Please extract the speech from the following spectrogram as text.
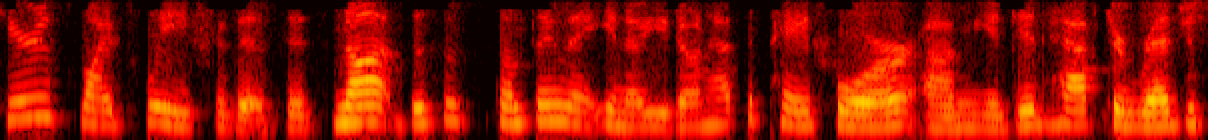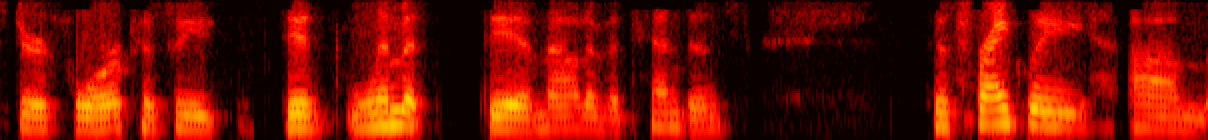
here's my plea for this. It's not, this is something that, you know, you don't have to pay for. Um, you did have to register for because we did limit the amount of attendance. Because frankly, um,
